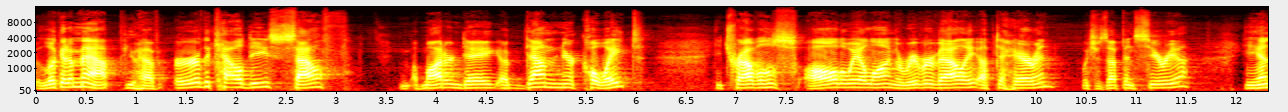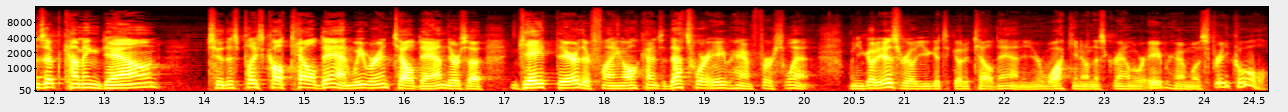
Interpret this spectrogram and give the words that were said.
look at a map, you have Ur of the Chaldees, south, modern day, uh, down near Kuwait. He travels all the way along the river valley up to Haran, which is up in Syria. He ends up coming down to this place called Tel Dan. We were in Tel Dan. There's a gate there. They're flying all kinds of. That's where Abraham first went. When you go to Israel, you get to go to Tel Dan, and you're walking on this ground where Abraham was. Pretty cool.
